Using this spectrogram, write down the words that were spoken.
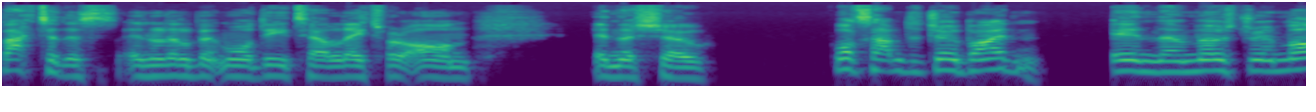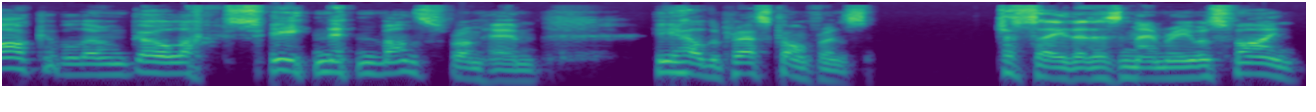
back to this in a little bit more detail later on in the show. What's happened to Joe Biden? In the most remarkable own goal I've seen in months from him, he held a press conference to say that his memory was fine.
